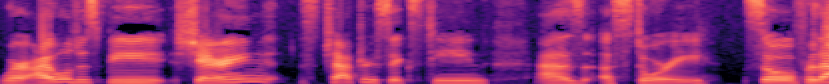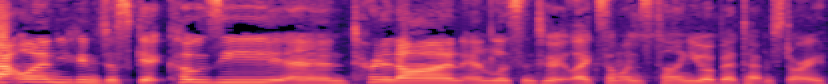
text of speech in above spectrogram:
where I will just be sharing chapter 16 as a story so for that one, you can just get cozy and turn it on and listen to it like someone's telling you a bedtime story.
